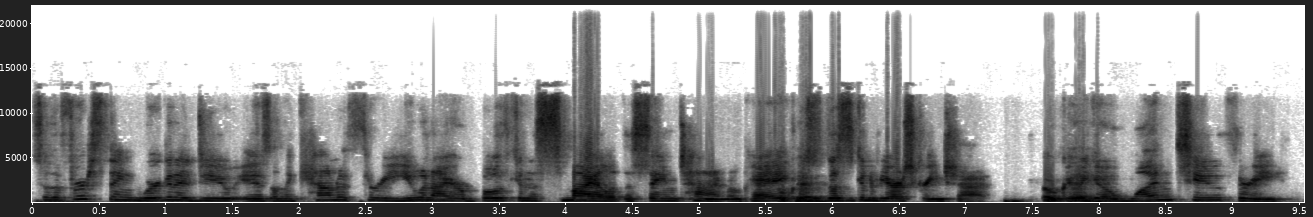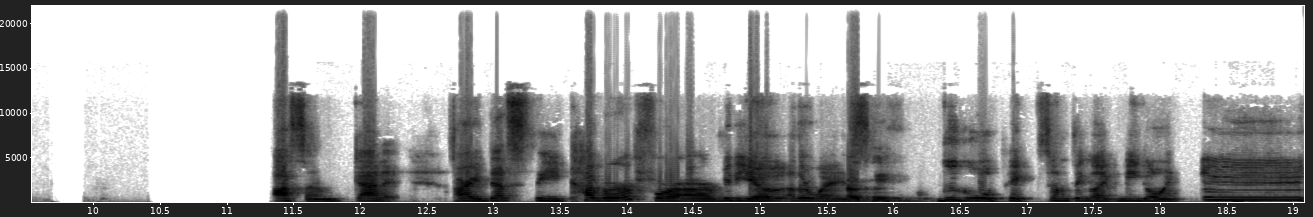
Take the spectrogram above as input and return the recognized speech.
So the first thing we're going to do is on the count of three, you and I are both going to smile at the same time, okay? Because Okay. this is going to be our screenshot. Here we go. One, two, three. Awesome. Got it. All right. That's the cover for our video. Otherwise, Okay. Google will pick something like me going, "Eh."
